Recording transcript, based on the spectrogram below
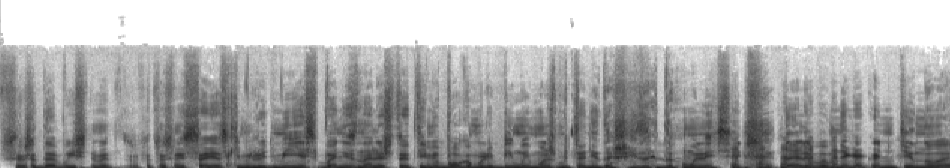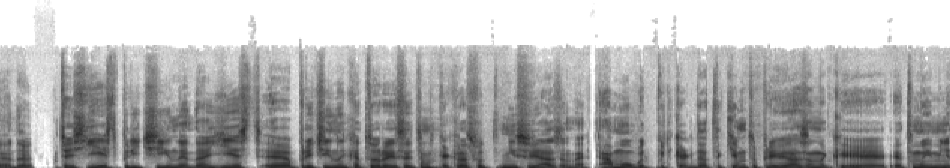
совершенно обычными, в этом смысле, советскими людьми. Если бы они знали, что это имя Богом любимый, может быть, они даже и задумались, дали бы мне какое-нибудь иное, да. То есть есть причины, да, есть э, причины, которые с этим как раз вот не связаны, а могут быть когда-то кем-то привязаны к э, этому имени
